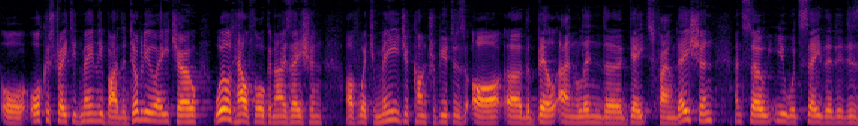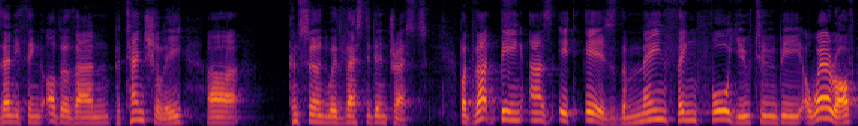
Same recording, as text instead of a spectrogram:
or orchestrated mainly by the WHO, World Health Organization, of which major contributors are uh, the Bill and Melinda Gates Foundation. And so you would say that it is anything other than potentially uh, concerned with vested interests. But that being as it is, the main thing for you to be aware of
